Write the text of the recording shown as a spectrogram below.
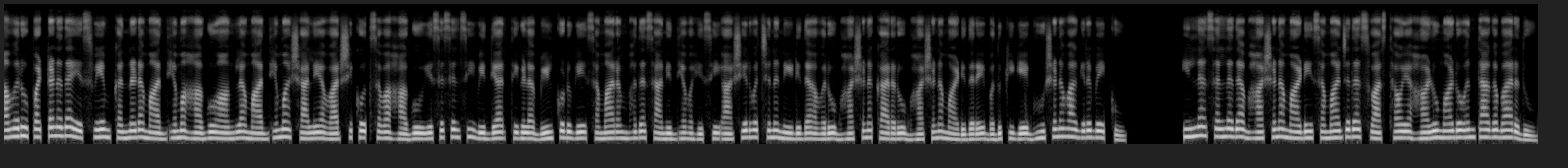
ಅವರು ಪಟ್ಟಣದ ಎಸ್ವಿಎಂ ಕನ್ನಡ ಮಾಧ್ಯಮ ಹಾಗೂ ಆಂಗ್ಲ ಮಾಧ್ಯಮ ಶಾಲೆಯ ವಾರ್ಷಿಕೋತ್ಸವ ಹಾಗೂ ಎಸ್ಎಸ್ಎಲ್ಸಿ ವಿದ್ಯಾರ್ಥಿಗಳ ಬೀಳ್ಕೊಡುಗೆ ಸಮಾರಂಭದ ಸಾನ್ನಿಧ್ಯ ವಹಿಸಿ ಆಶೀರ್ವಚನ ನೀಡಿದ ಅವರು ಭಾಷಣಕಾರರು ಭಾಷಣ ಮಾಡಿದರೆ ಬದುಕಿಗೆ ಭೂಷಣವಾಗಿರಬೇಕು. ಇಲ್ಲ ಸಲ್ಲದ ಭಾಷಣ ಮಾಡಿ ಸಮಾಜದ ಸ್ವಾಸ್ಥ್ಯ ಹಾಳು ಮಾಡುವಂತಾಗಬಾರದು.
